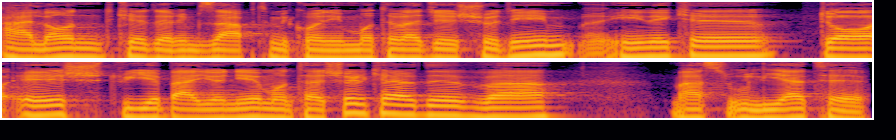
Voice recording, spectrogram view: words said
الان که داریم ضبط می‌کنیم متوجه شدیم اینه که داعش توی بیانیه منتشر کرده و مسئولیت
